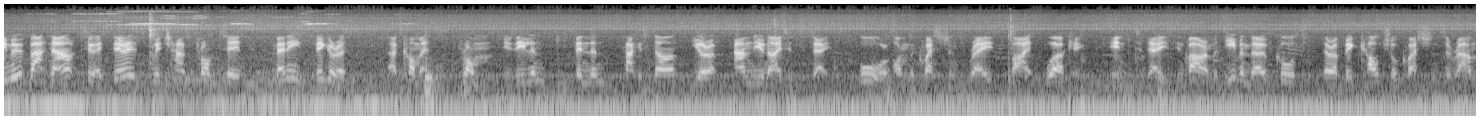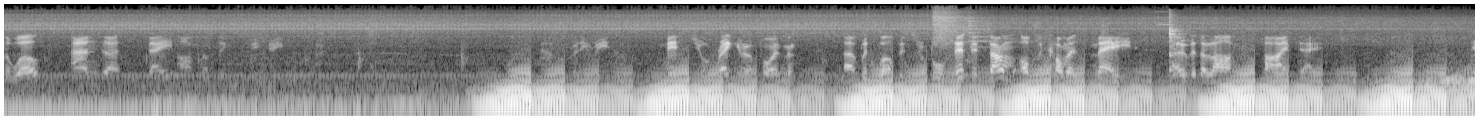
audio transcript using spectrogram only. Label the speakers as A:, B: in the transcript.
A: we move back now to a series which has prompted many vigorous uh, comments from New Zealand, Finland, Pakistan, Europe, and the United States, all on the questions raised by working in today's environment. Even though, of course, there are big cultural questions around the world, and uh, they are something to be ashamed of. for any reason, missed your regular appointment uh, with World Business Report. This is some of the comments made over the last five days.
